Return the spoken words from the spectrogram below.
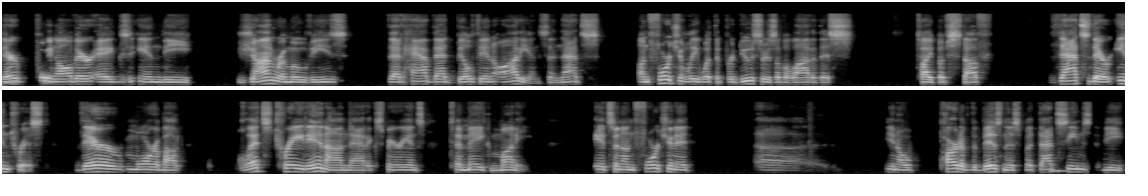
They're mm-hmm. putting all their eggs in the genre movies that have that built-in audience. And that's unfortunately what the producers of a lot of this type of stuff that's their interest. They're more about let's trade in on that experience to make money. It's an unfortunate uh, you know part of the business but that mm-hmm. seems to be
